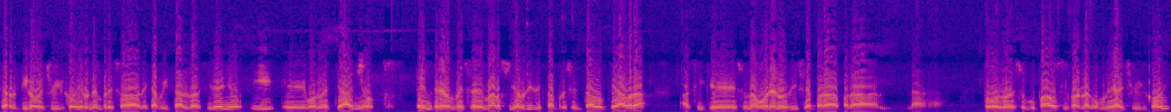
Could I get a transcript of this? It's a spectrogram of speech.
se retiró de Chivilcoy, era una empresa de capital brasileño y bueno, este año entre los meses de marzo y abril está presentado que abra, así que es una buena noticia para, para todos los desocupados y para la comunidad de Chivilcoy.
